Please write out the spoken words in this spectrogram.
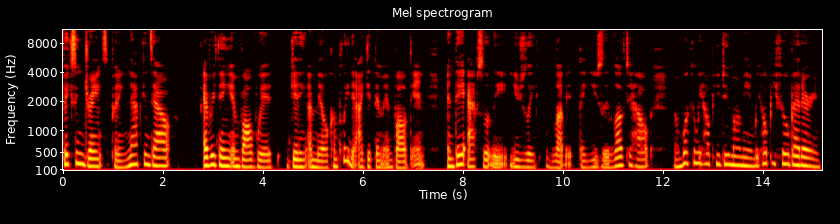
fixing drinks, putting napkins out, everything involved with getting a meal completed. I get them involved in, and they absolutely usually love it. They usually love to help. And what can we help you do, mommy? And we hope you feel better. And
